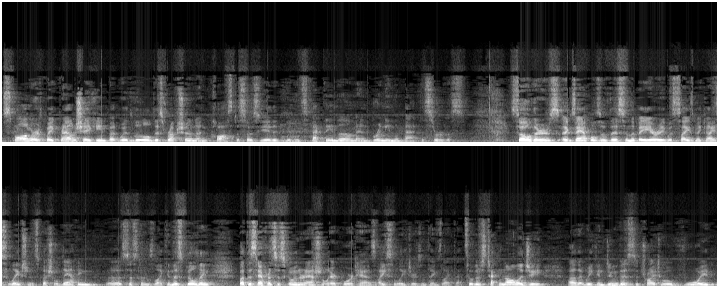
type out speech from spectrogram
strong earthquake ground shaking, but with little disruption and cost associated with inspecting them and bringing them back to service. So there's examples of this in the Bay Area with seismic isolation and special damping uh, systems, like in this building, but the San Francisco International Airport has isolators and things like that. So there's technology uh, that we can do this to try to avoid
